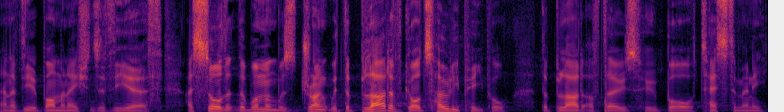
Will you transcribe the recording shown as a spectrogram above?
and of the abominations of the earth. I saw that the woman was drunk with the blood of God's holy people, the blood of those who bore testimony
